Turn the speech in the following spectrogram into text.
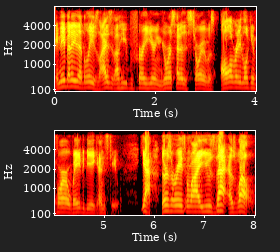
Anybody that believes lies about you before hearing your side of the story was already looking for a way to be against you. Yeah, there's a reason why I use that as well.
